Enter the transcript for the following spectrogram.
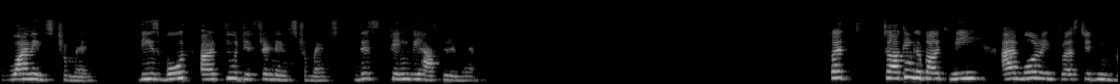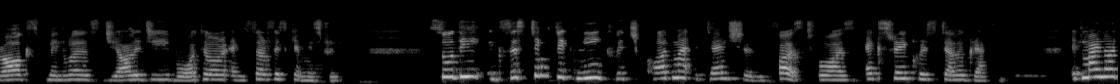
one instrument. These both are two different instruments. This thing we have to remember. But talking about me, I'm more interested in rocks, minerals, geology, water, and surface chemistry. So the existing technique which caught my attention first was X-ray crystallography. It might not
